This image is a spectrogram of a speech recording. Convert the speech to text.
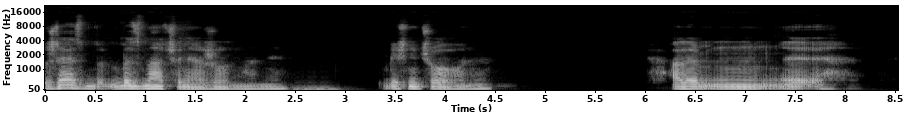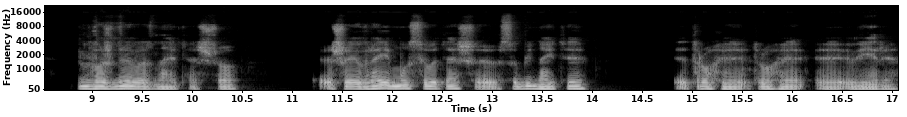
жест без значення жодного, не? більш нічого. Не? Але важливо, знаєте, що, що євреї мусили теж е, собі знайти е, трохи, трохи е, віри.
